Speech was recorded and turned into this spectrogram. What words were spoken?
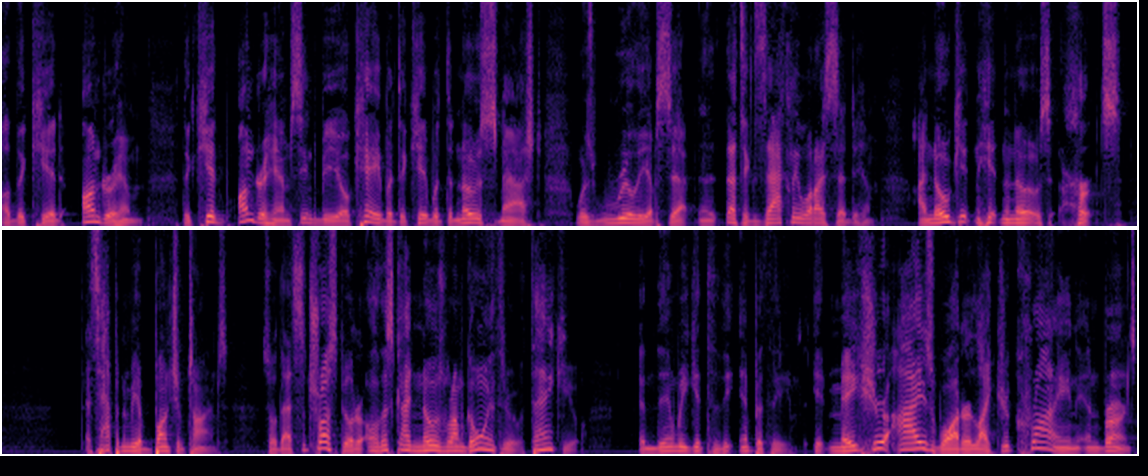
of the kid under him. The kid under him seemed to be okay, but the kid with the nose smashed was really upset. And that's exactly what I said to him. I know getting hit in the nose hurts. That's happened to me a bunch of times. So that's the trust builder. Oh, this guy knows what I'm going through. Thank you. And then we get to the empathy. It makes your eyes water like you're crying and burns.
